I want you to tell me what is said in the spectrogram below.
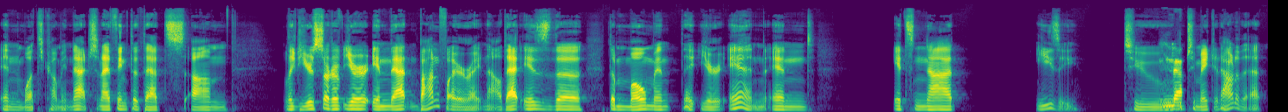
and what's coming next. And I think that that's um, like you're sort of you're in that bonfire right now. That is the the moment that you're in, and it's not easy to No. to make it out of that.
